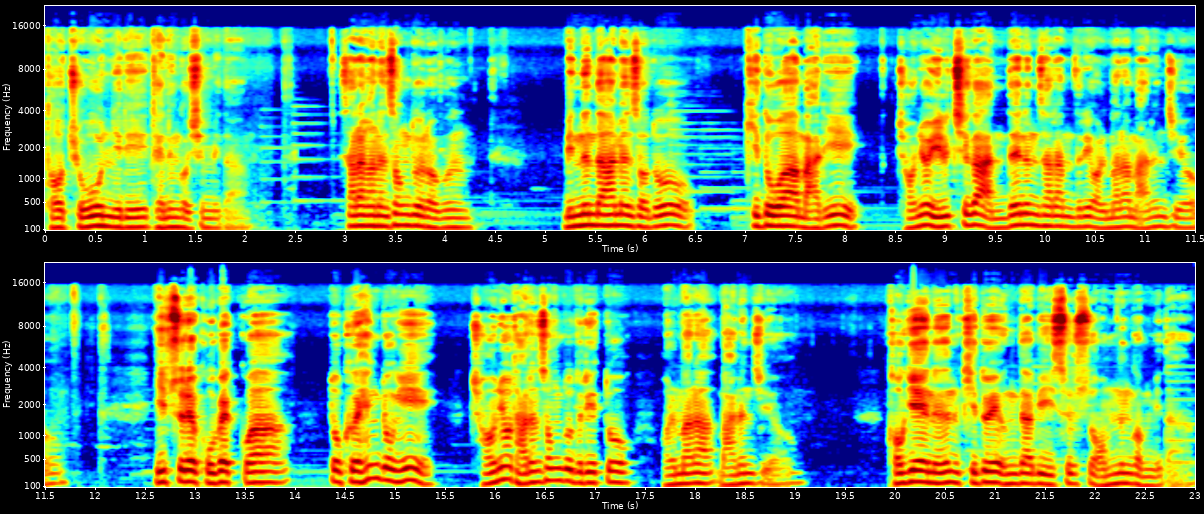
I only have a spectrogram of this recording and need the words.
더 좋은 일이 되는 것입니다. 사랑하는 성도 여러분, 믿는다 하면서도 기도와 말이 전혀 일치가 안 되는 사람들이 얼마나 많은지요. 입술의 고백과 또 그 행동이 전혀 다른 성도들이 또 얼마나 많은지요. 거기에는 기도의 응답이 있을 수 없는 겁니다.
